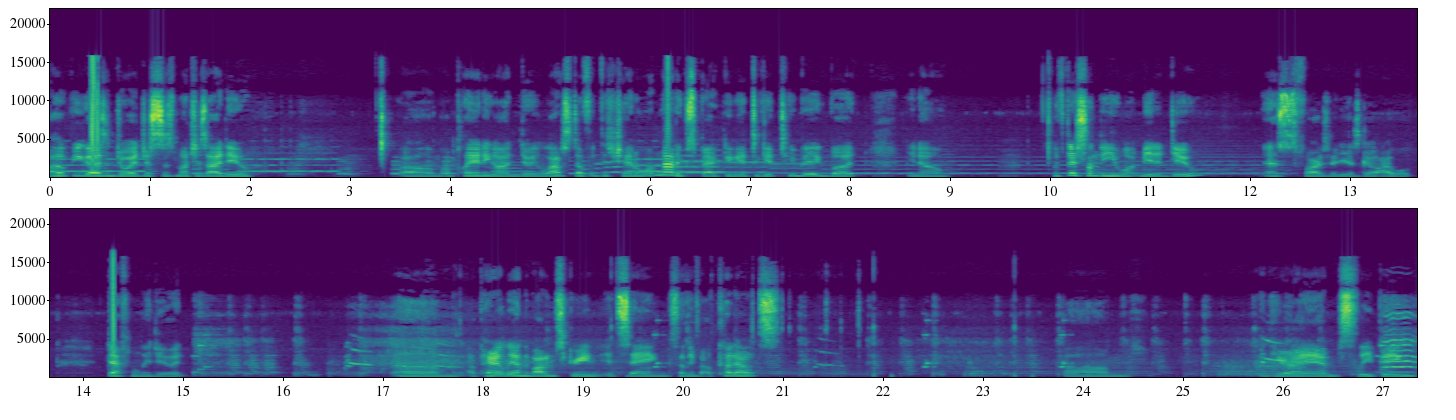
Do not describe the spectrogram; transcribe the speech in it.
I hope you guys enjoy it just as much as I do. Um, I'm planning on doing a lot of stuff with this channel. I'm not expecting it to get too big, but, you know, if there's something you want me to do, as far as videos go, I will definitely do it. Um, apparently on the bottom screen, it's saying something about cutouts. Um, and here I am, sleeping.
